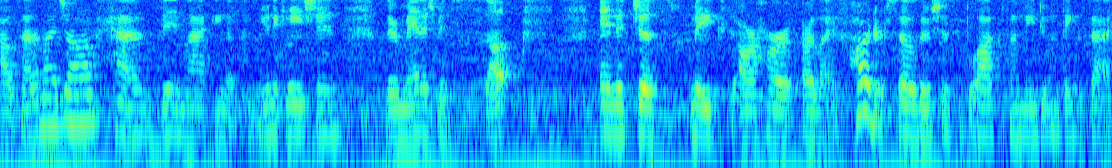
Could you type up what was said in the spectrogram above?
outside of my job have been lacking of communication. Their management sucks and it just makes our heart our life harder so there's just blocks on me doing things that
